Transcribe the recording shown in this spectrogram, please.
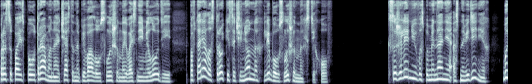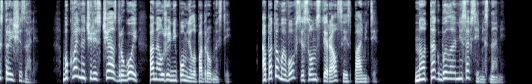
Просыпаясь по утрам, она часто напевала услышанные во сне мелодии, повторяла строки сочиненных либо услышанных стихов. К сожалению, воспоминания о сновидениях быстро исчезали. Буквально через час-другой она уже не помнила подробностей. А потом и вовсе сон стирался из памяти. Но так было не со всеми с нами.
